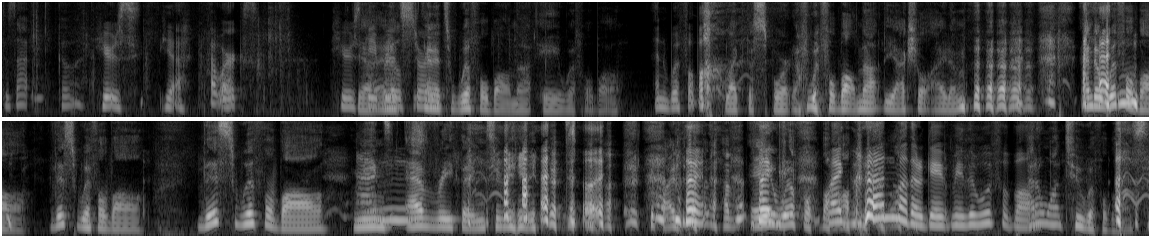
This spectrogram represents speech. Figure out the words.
Does that go? Here's, yeah, that works. Here's Yeah, Gabriel's it's, story. and it's wiffle ball, not a wiffle ball. and wiffle ball. Like the sport of wiffle ball, not the actual item. and a wiffle ball. This wiffle ball. This wiffle ball means everything to me. if I don't have a my, wiffle ball, My grandmother gave me the wiffle ball. I don't want two wiffle balls.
